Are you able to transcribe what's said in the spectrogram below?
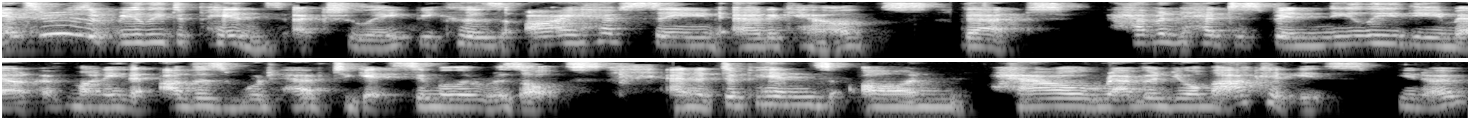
answer is it really depends, actually, because I have seen ad accounts that haven't had to spend nearly the amount of money that others would have to get similar results. And it depends on how rabid your market is. You know,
